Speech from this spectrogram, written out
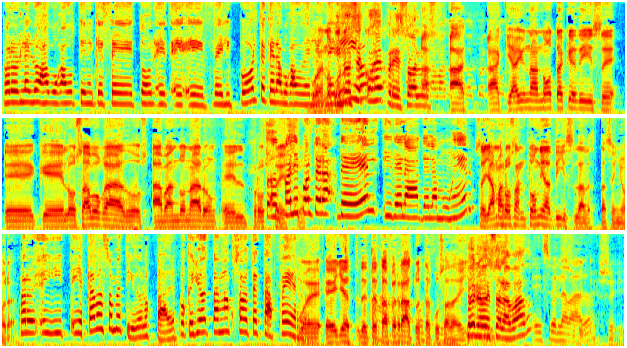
Pero los abogados tienen que ser eh, eh, eh, Felipe Porte, que es el abogado del, bueno, Y no se coge preso a los... aquí hay una nota que dice eh, que los abogados abandonaron el proceso. Felipe Porte era de él y de la de la mujer. Se llama Rosa Antonia Diz, la, señora. Pero y, estaban sometidos los padres, porque ellos están acusados de testaferro. Pues ella de testaferrato está acusada ella. Pero eso es lavado. Eso es lavado. sí.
